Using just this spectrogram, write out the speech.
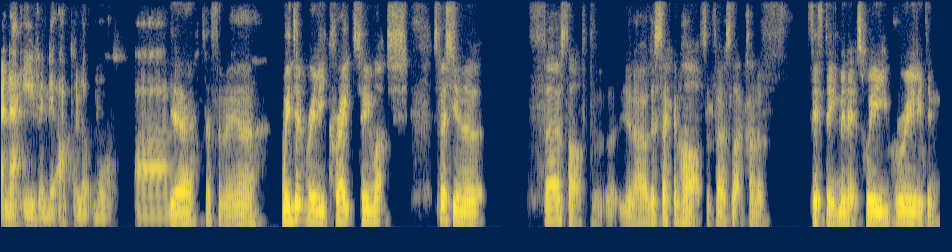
and that evened it up a lot more. Um, Yeah, definitely. Yeah, we didn't really create too much, especially in the first half. You know, the second half, the first like kind of fifteen minutes, we really didn't.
